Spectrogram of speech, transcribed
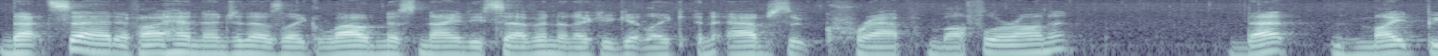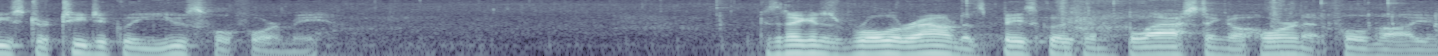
That said, if I had an engine that was like loudness 97 and I could get like an absolute crap muffler on it, that might be strategically useful for me. Because then I can just roll around. It's basically like I'm blasting a horn at full volume.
